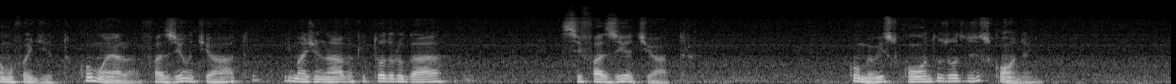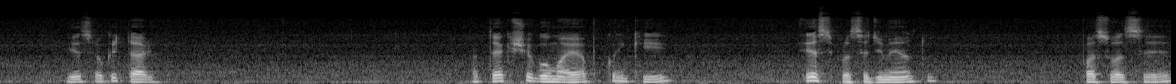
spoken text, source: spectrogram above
Como foi dito, como ela fazia um teatro, imaginava que todo lugar se fazia teatro. Como eu escondo, os outros escondem. Esse é o critério. Até que chegou uma época em que esse procedimento passou a ser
